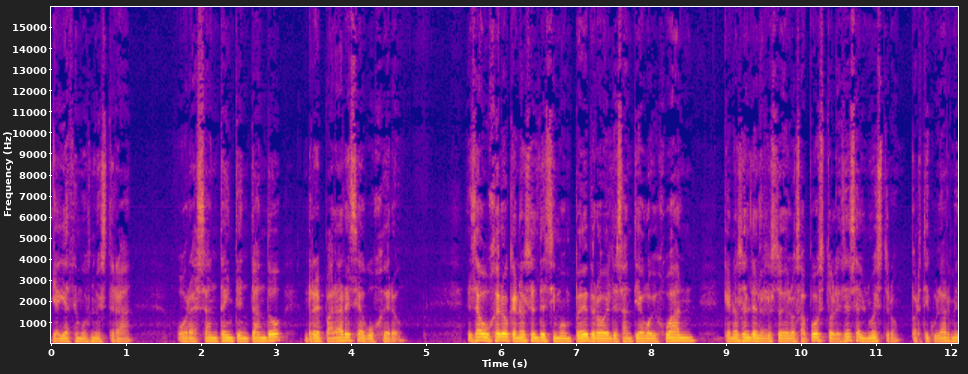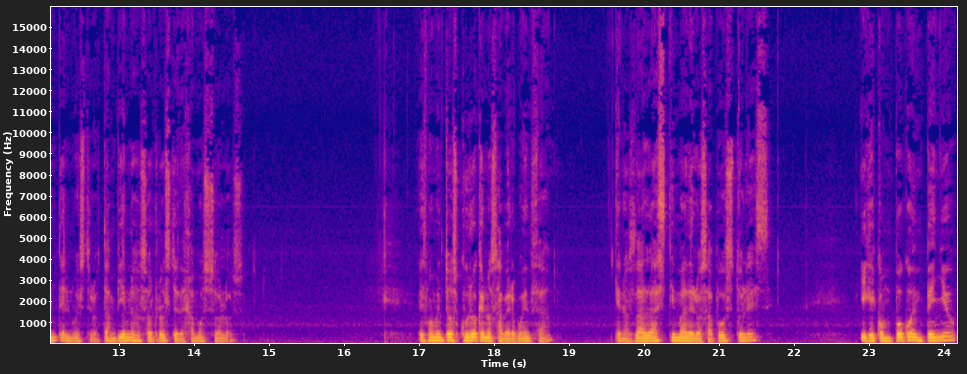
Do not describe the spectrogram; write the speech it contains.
Y ahí hacemos nuestra hora santa intentando reparar ese agujero, ese agujero que no es el de Simón Pedro, el de Santiago y Juan, que no es el del resto de los apóstoles, es el nuestro, particularmente el nuestro. También nosotros te dejamos solos. Es momento oscuro que nos avergüenza, que nos da lástima de los apóstoles y que con poco empeño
